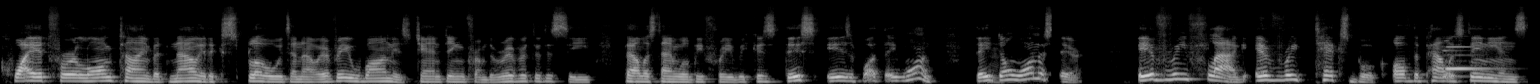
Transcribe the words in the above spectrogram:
quiet for a long time, but now it explodes, and now everyone is chanting from the river to the sea Palestine will be free because this is what they want. They mm. don't want us there. Every flag, every textbook of the Palestinians,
